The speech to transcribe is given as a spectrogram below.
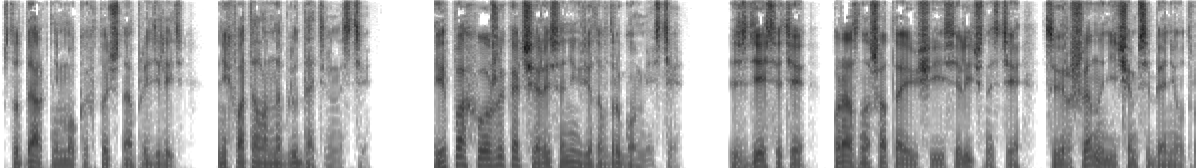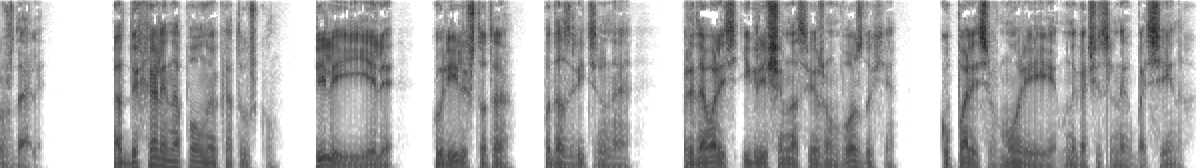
что Дарк не мог их точно определить, не хватало наблюдательности. И, похоже, качались они где-то в другом месте. Здесь эти праздно шатающиеся личности совершенно ничем себя не утруждали. Отдыхали на полную катушку, пили и ели, курили что-то подозрительное, предавались игрищам на свежем воздухе, купались в море и многочисленных бассейнах.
